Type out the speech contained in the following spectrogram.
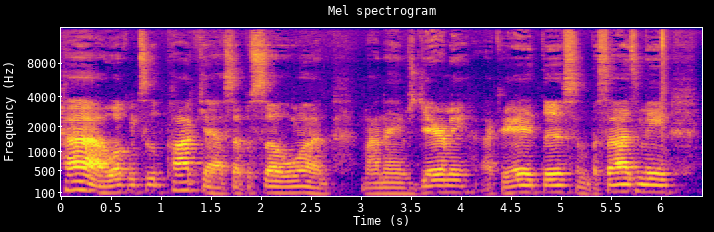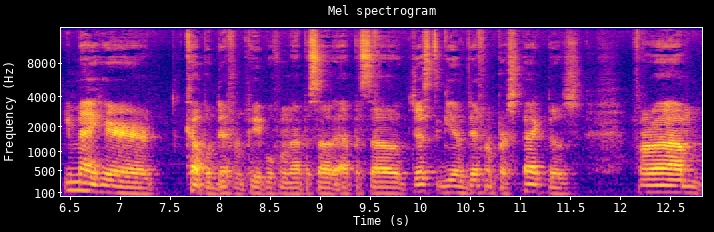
Hi, welcome to the podcast, episode one. My name's Jeremy. I created this, and besides me, you may hear a couple different people from episode to episode just to give different perspectives from um,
